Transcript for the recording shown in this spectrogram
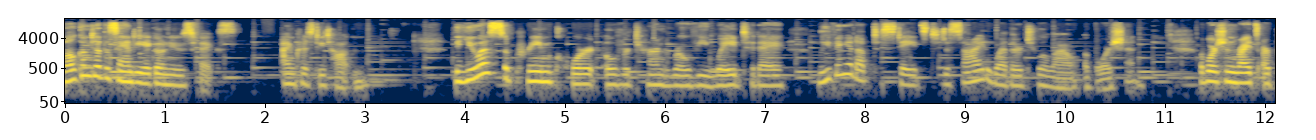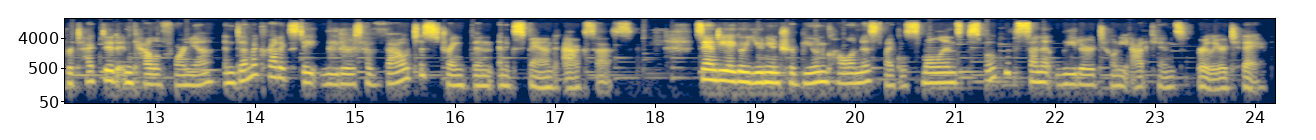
Welcome to the San Diego News Fix. I'm Christy Totten. The U.S. Supreme Court overturned Roe v. Wade today, leaving it up to states to decide whether to allow abortion. Abortion rights are protected in California, and Democratic state leaders have vowed to strengthen and expand access. San Diego Union Tribune columnist Michael Smolens spoke with Senate leader Toni Atkins earlier today.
